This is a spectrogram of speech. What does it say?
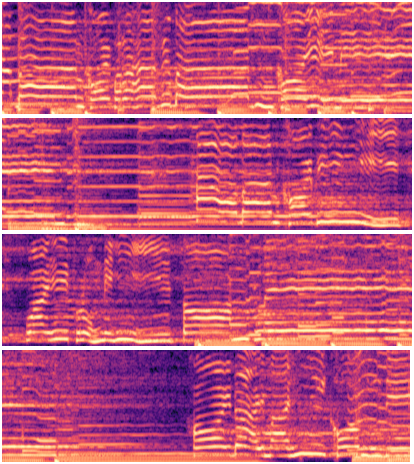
จะบ้านคอยพระหรือบ้านคอยเนนถ้าบ้านคอยพี่ ไว้พรุ่งนี้ตอนเพลง คอยได้ไหมคนดี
